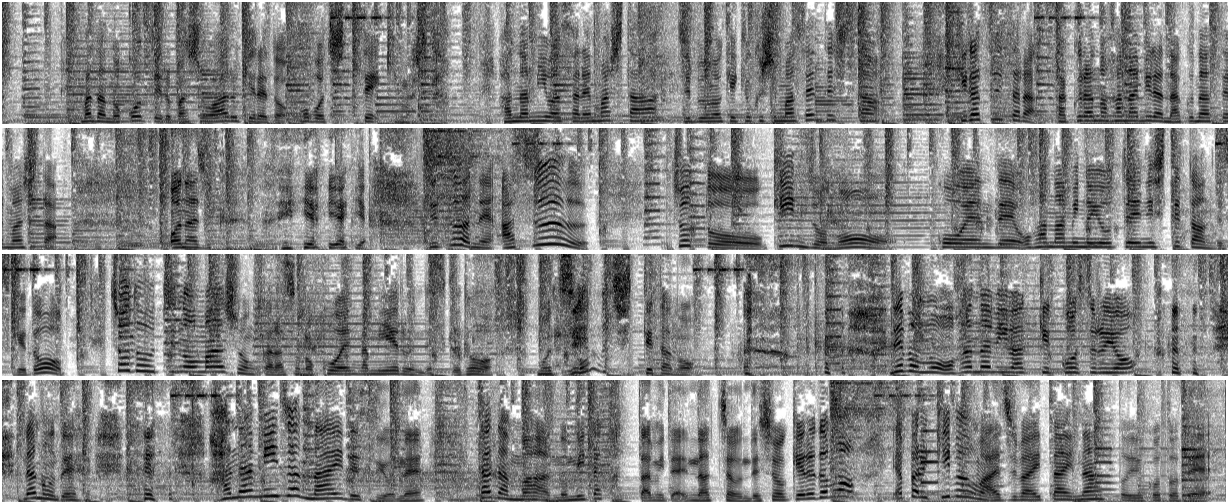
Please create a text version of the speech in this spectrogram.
まだ残っている場所はあるけれどほぼ散ってきました。花見はされました？自分は結局しませんでした。気がついたら桜の花びらなくなってました。同じく。いやいやいや実はね明日ちょっと近所の公園でお花見の予定にしてたんですけどちょうどうちのマンションからその公園が見えるんですけどもう全部散ってたの。でももうお花見は結構するよ。なので 花見じゃないですよね。ただまあ飲みたかったみたいになっちゃうんでしょうけれどもやっぱり気分は味わいたいなということで。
